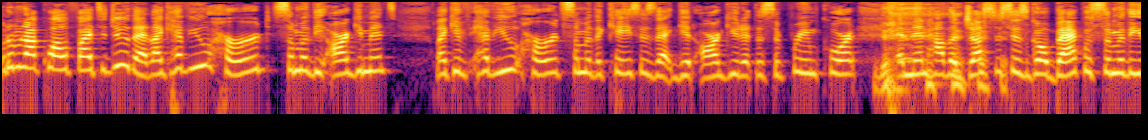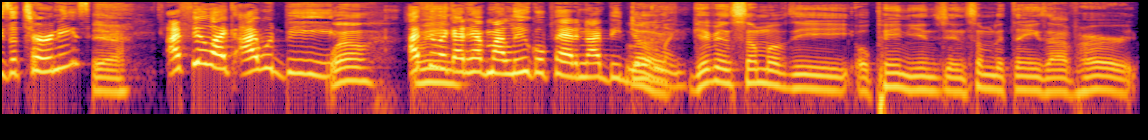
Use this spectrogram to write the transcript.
but I'm not qualified to do that. Like, have you heard some of the arguments? Like, if, have you heard some of the cases that get argued at the Supreme Court and then how the justices go back with some of these attorneys? Yeah. I feel like I would be, Well, I, I feel like I'd have my legal pad and I'd be Look, doodling. given some of the opinions and some of the things I've heard,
